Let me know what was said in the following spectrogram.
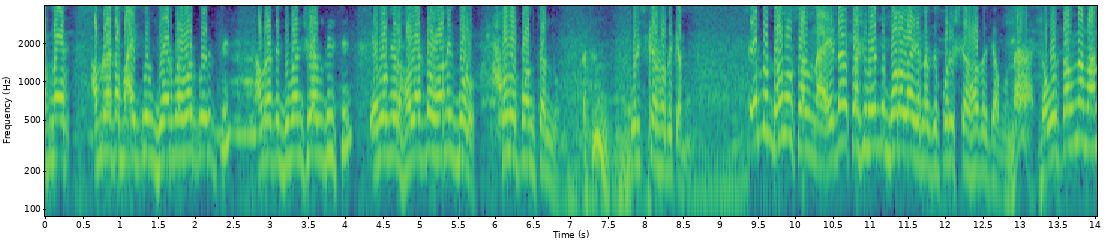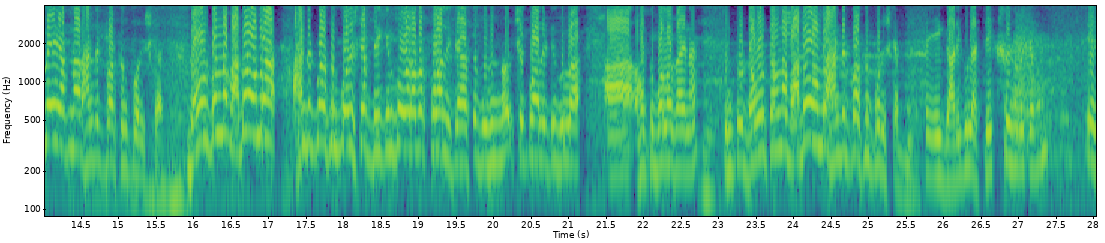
আপনার আমরা একটা মাইক্রো গিয়ার ব্যবহার করেছি আমরা একটা ডিফারেন্সিয়াল দিয়েছি এবং এর হলারটাও অনেক বড় ষোলো পঞ্চান্ন। আচ্ছা পরিষ্কার হবে কেমন? হ্যাঁ? আপনার এই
